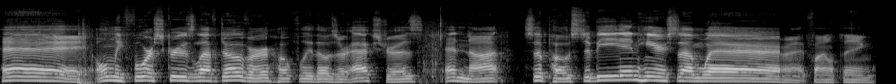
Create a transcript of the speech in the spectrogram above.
Hey, only four screws left over. Hopefully those are extras and not supposed to be in here somewhere. All right, final thing.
